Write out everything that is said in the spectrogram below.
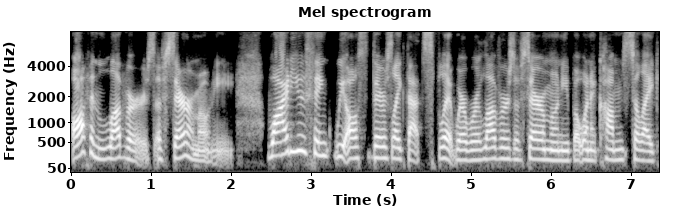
often lovers of ceremony. Why do you think we also there's like that split where we're lovers of ceremony, but when it comes to like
